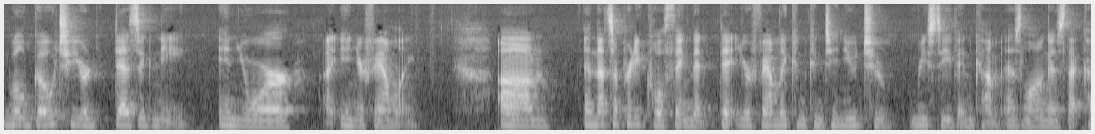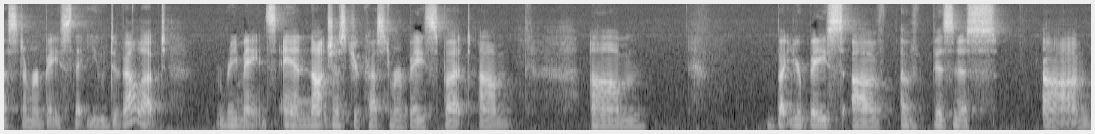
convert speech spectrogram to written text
will go to your designee in your uh, in your family. Um, and that's a pretty cool thing that, that your family can continue to receive income as long as that customer base that you developed remains. And not just your customer base, but um, um, but your base of, of business um,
